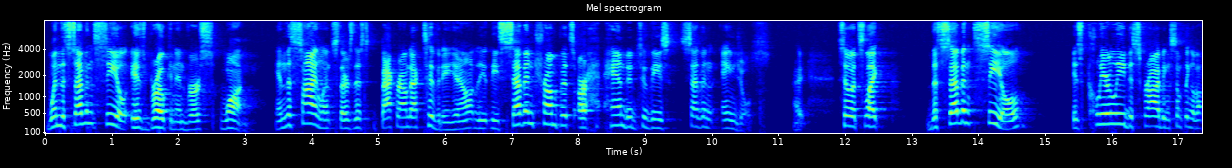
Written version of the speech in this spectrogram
when the seventh seal is broken in verse 1, in the silence, there's this background activity. You know, the, these seven trumpets are handed to these seven angels. Right? So it's like the seventh seal is clearly describing something of a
